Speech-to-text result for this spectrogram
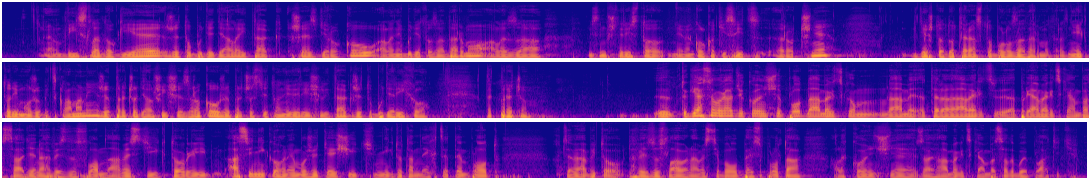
výsledok je, že to bude ďalej tak 6 rokov, ale nebude to zadarmo, ale za myslím 400, neviem koľko tisíc ročne, kdežto doteraz to bolo zadarmo. Teraz niektorí môžu byť sklamaní, že prečo ďalších 6 rokov, že prečo ste to nevyriešili tak, že to bude rýchlo. Tak prečo? E, tak ja som rád, že konečne plod na americkom, teda na Americ, pri americkej ambasáde na Hviezdoslavom námestí, ktorý asi nikoho nemôže tešiť, nikto tam nechce ten plot. Chceme, aby to Hviezdoslavo námestie bolo bez plota, ale konečne za americká ambasáda bude platiť.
